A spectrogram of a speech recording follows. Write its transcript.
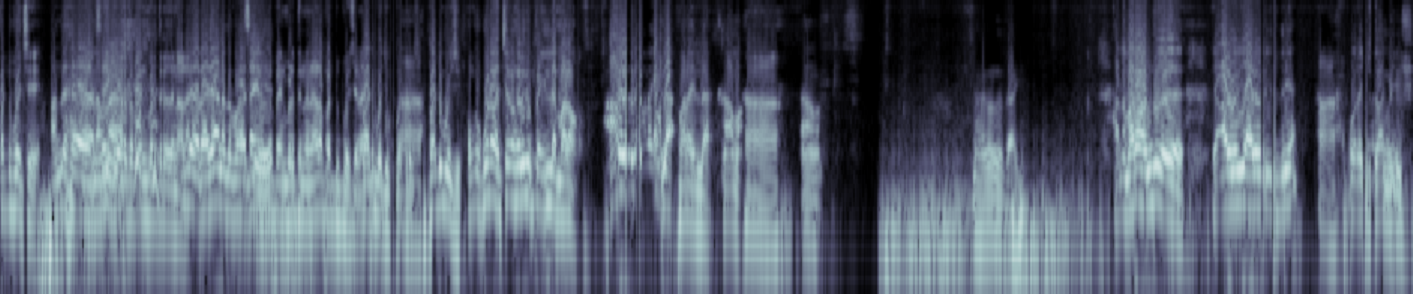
பட்டு போச்சு. அந்த பயன்படுத்துறதுனால. ரசாயனத்தை ரசாயனத்தை பயன்படுத்துனதுனால பட்டு போச்சு. பட்டு போச்சு பட்டு போச்சு. உங்க கூட வச்சவங்களுக்கு இப்ப இல்ல மரம். இல்ல. மரம் இல்ல. ஆமா. ஆமா. நடக்குங்க காய் அந்த மரம் வந்து யாரு வழி யாரு வழி ஆ. ஒரு அஞ்சு முடிச்சு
